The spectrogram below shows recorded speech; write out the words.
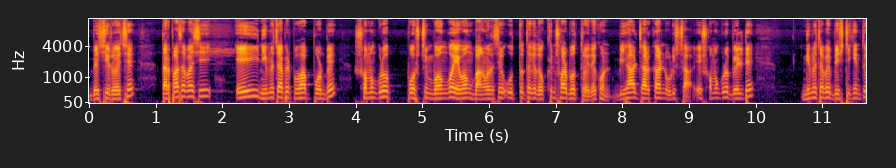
বেশি রয়েছে। তার পাশাপাশি এই নিম্নচাপের প্রভাব পড়বে সমগ্র পশ্চিমবঙ্গ এবং বাংলাদেশের উত্তর থেকে দক্ষিণ সর্বত্রই। দেখুন, বিহার, ঝাড়খণ্ড, উড়িষ্যা এই সমগ্র বেল্টে নিম্নচাপের বৃষ্টি কিন্তু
